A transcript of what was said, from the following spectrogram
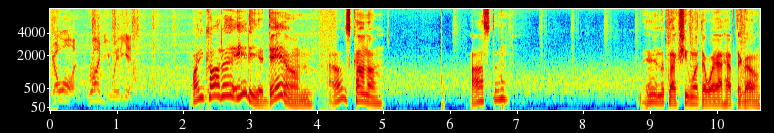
Go on. Run, you idiot. Why you called her an idiot? Damn. I was kind of hostile. Didn't look like she went the way I have to go.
